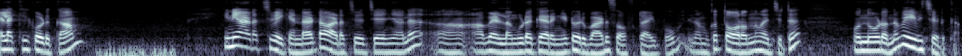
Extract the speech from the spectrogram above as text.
ഇളക്കി കൊടുക്കാം. ഇനി അടച്ച് വെക്കണ്ട കേട്ടോ. അടച്ച് വെച്ച് കഴിഞ്ഞാൽ ആ വെള്ളം കൂടെ ഒക്കെ ഇറങ്ങിയിട്ട് ഒരുപാട് സോഫ്റ്റ് പോകും ഇനി നമുക്ക് തുറന്ന് വെച്ചിട്ട് ഒന്നുകൂടെ ഒന്ന് വേവിച്ചെടുക്കാം.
